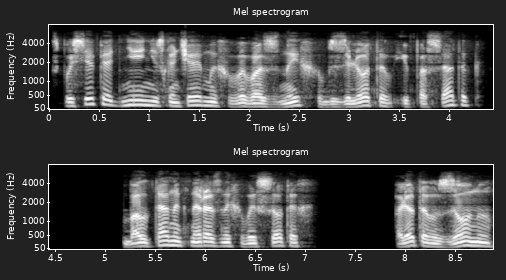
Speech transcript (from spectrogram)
Спустя пять дней нескончаемых вывозных, взлетов и посадок, болтанок на разных высотах, полетов в зону,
